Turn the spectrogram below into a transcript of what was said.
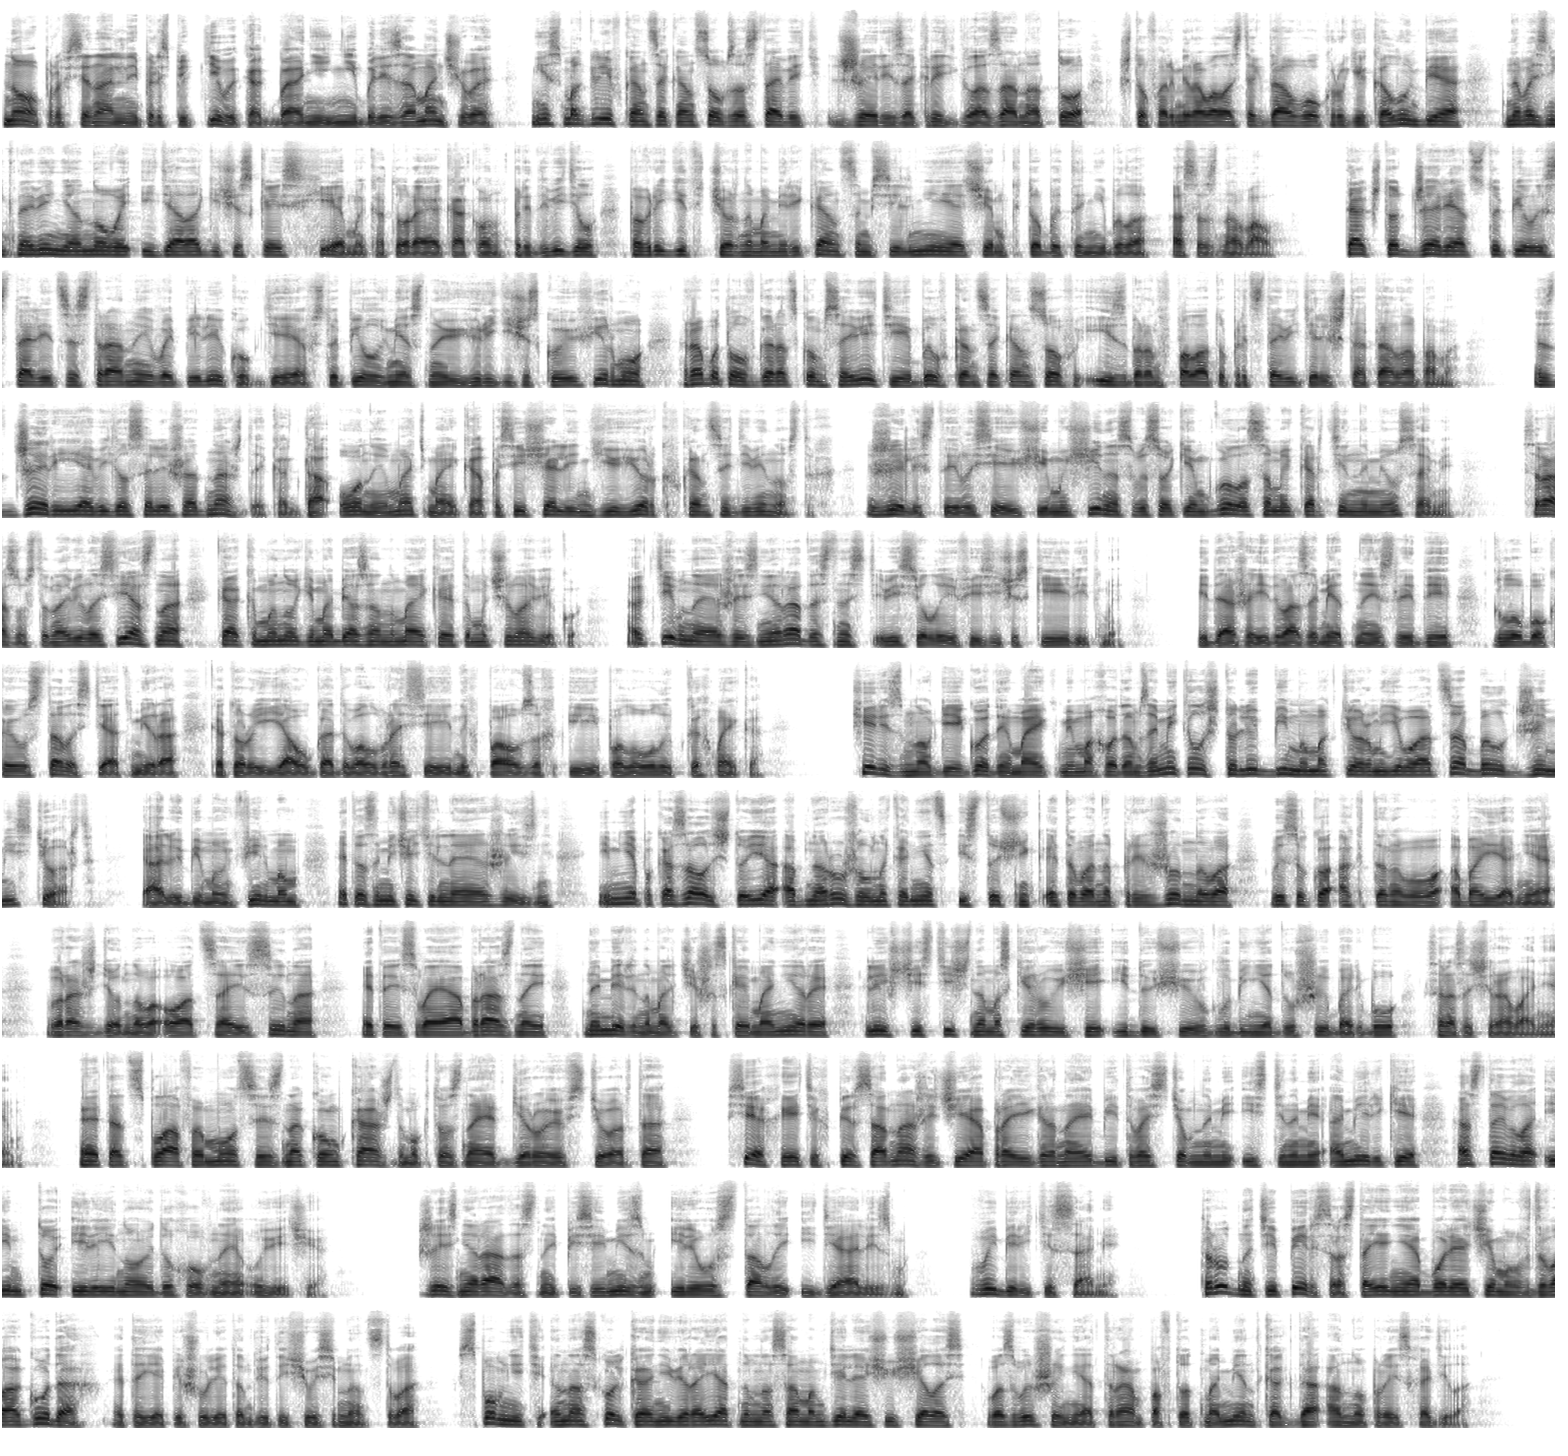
Но профессиональные перспективы, как бы они ни были заманчивы, не смогли в конце концов заставить Джерри закрыть глаза на то, что формировалось тогда в округе Колумбия, на возникновение новой идеологической схемы, которая, как он предвидел, повредит черным американцам сильнее, чем кто бы то ни было осознавал. Так что Джерри отступил из столицы страны в Эпилику, где вступил в местную юридическую фирму, работал в городском совете и был в конце концов избран в палату представителей штата Алабама. С Джерри я виделся лишь однажды, когда он и мать Майка посещали Нью-Йорк в конце 90-х. Жилистый лысеющий мужчина с высоким голосом и картинными усами. Сразу становилось ясно, как многим обязан Майка этому человеку. Активная жизнерадостность, веселые физические ритмы – и даже едва заметные следы глубокой усталости от мира, которые я угадывал в рассеянных паузах и полуулыбках Майка. Через многие годы Майк мимоходом заметил, что любимым актером его отца был Джимми Стюарт, а любимым фильмом «Это замечательная жизнь», и мне показалось, что я обнаружил, наконец, источник этого напряженного высокооктанового обаяния, врожденного у отца и сына, этой своеобразной, намеренно мальчишеской манеры, лишь частично маскирующей идущую в глубине души борьбу с разочарованием. Этот сплав эмоций знаком каждому, кто знает героев Стюарта, всех этих персонажей, чья проигранная битва с темными истинами Америки оставила им то или иное духовное увечье. Жизнерадостный пессимизм или усталый идеализм. Выберите сами. Трудно теперь, с расстояния более чем в два года, это я пишу летом 2018-го, вспомнить, насколько невероятным на самом деле ощущалось возвышение Трампа в тот момент, когда оно происходило.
